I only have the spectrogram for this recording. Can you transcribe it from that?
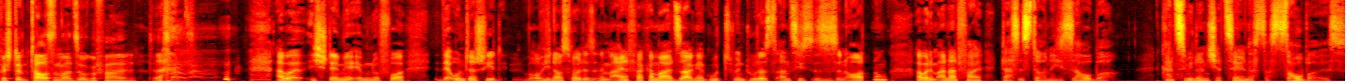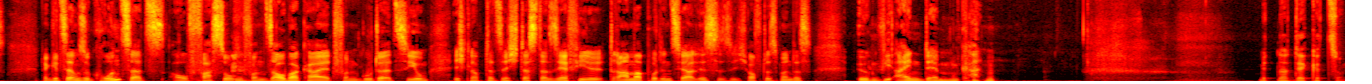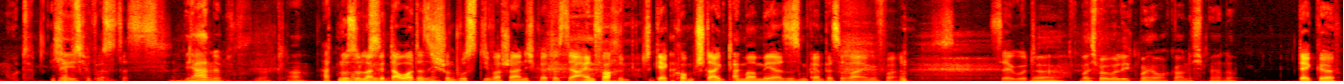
Bestimmt tausendmal so gefallen. Aber ich stelle mir eben nur vor, der Unterschied, worauf ich hinaus wollte, ist, in dem einen Fall kann man halt sagen, ja gut, wenn du das anziehst, ist es in Ordnung. Aber in dem anderen Fall, das ist doch nicht sauber. Kannst du mir doch nicht erzählen, dass das sauber ist. Da geht es ja um so Grundsatzauffassungen von Sauberkeit, von guter Erziehung. Ich glaube tatsächlich, dass da sehr viel Dramapotenzial ist. Also ich hoffe, dass man das irgendwie eindämmen kann. Mit einer Decke zur Not. Ich Nee, habe es ich- gewusst. Das Ja, ne, ja klar. hat nur Man so lange gedauert, dass ich schon wusste, die Wahrscheinlichkeit, dass der einfache Gag kommt, steigt immer mehr. Es ist ihm kein besserer eingefallen. Sehr gut. Ja, manchmal überlegt man ja auch gar nicht mehr. Ne? Decke.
